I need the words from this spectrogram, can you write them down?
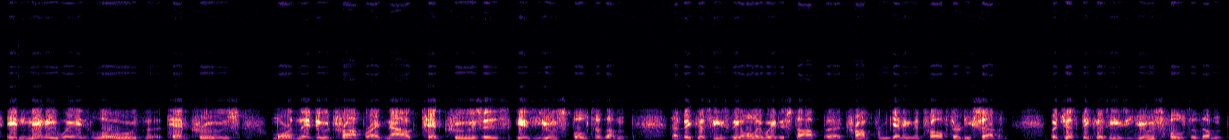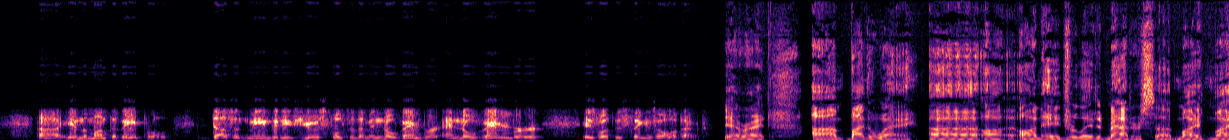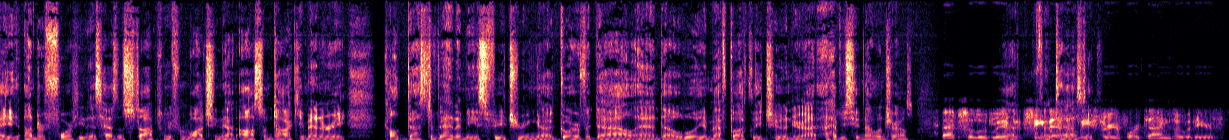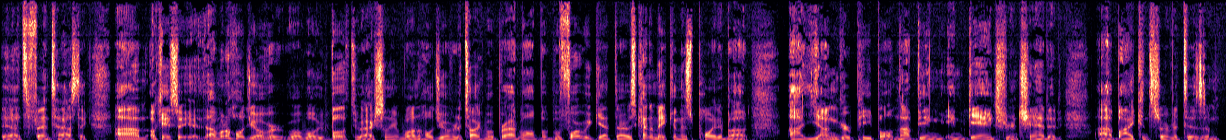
in many ways loathe Ted Cruz more than they do Trump. Right now, Ted Cruz is is useful to them uh, because he's the only way to stop uh, Trump from getting the 1237. But just because he's useful to them uh, in the month of April doesn't mean that he's useful to them in November. And November is what this thing is all about. Yeah, right. Um, by the way, uh, on age-related matters, uh, my my under fortiness hasn't stopped me from watching that awesome documentary called "Best of Enemies" featuring uh, Gore Vidal and uh, William F. Buckley Jr. Uh, have you seen that one, Charles? Absolutely, yeah, I've seen fantastic. that at least three or four times over the years. Yeah, it's fantastic. Um, okay, so uh, I want to hold you over. Well, well, we both do actually. We want to hold you over to talk about Brad Wall, but before we get there, I was kind of making this point about younger people not being engaged or enchanted by conservatism.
